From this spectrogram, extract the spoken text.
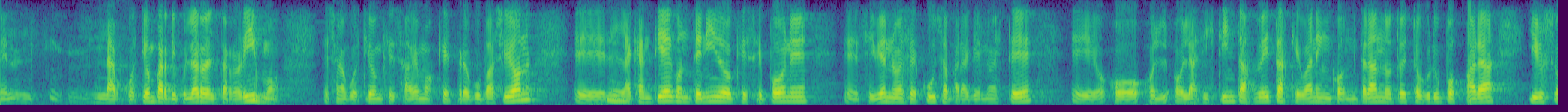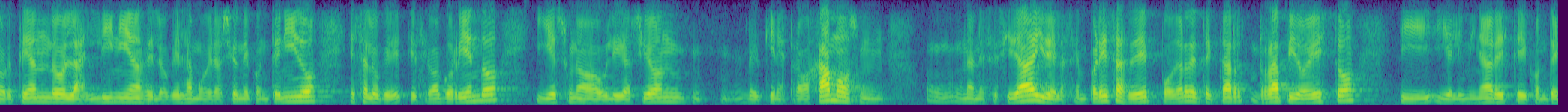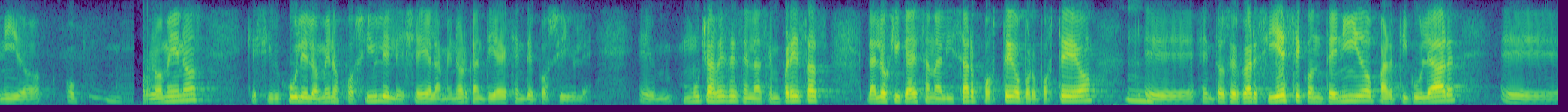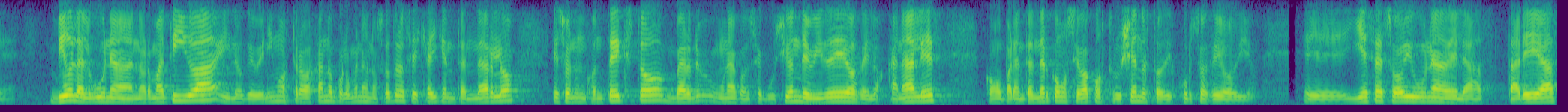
la cuestión particular del terrorismo es una cuestión que sabemos que es preocupación. Eh, mm. La cantidad de contenido que se pone, eh, si bien no es excusa para que no esté, o, las distintas betas que van encontrando todos estos grupos para ir sorteando las líneas de lo que es la moderación de contenido, es algo que, se va corriendo y es una obligación de quienes trabajamos, una necesidad y de las empresas de poder detectar rápido esto y, eliminar este contenido, o por lo menos que circule lo menos posible y le llegue a la menor cantidad de gente posible. Eh, muchas veces en las empresas la lógica es analizar posteo por posteo, mm. eh, entonces ver si ese contenido particular eh, viola alguna normativa y lo que venimos trabajando, por lo menos nosotros, es que hay que entenderlo, eso en un contexto, ver una consecución de videos de los canales, como para entender cómo se va construyendo estos discursos de odio. Eh, y esa es hoy una de las tareas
